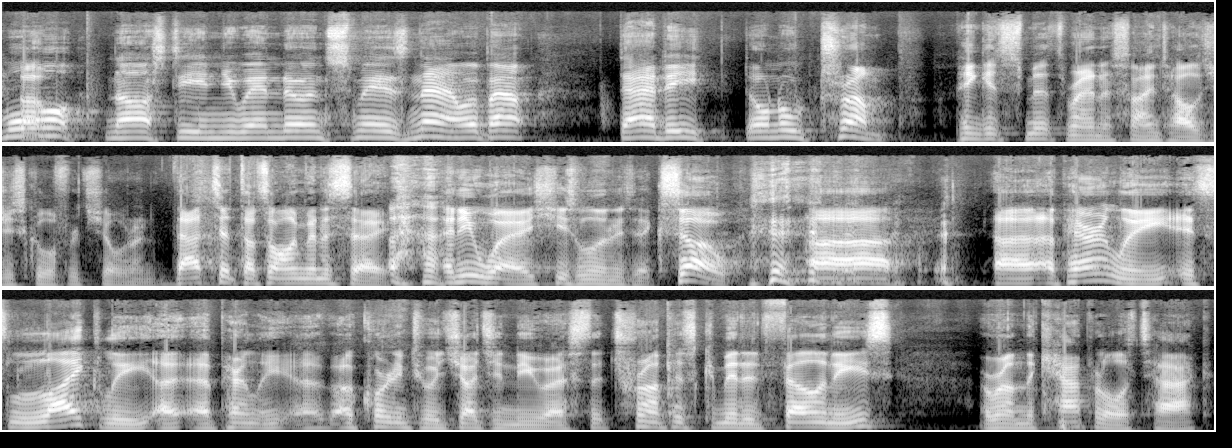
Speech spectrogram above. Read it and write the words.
more nasty innuendo and smears now about Daddy Donald Trump. Pinkett Smith ran a Scientology school for children. That's it. That's all I'm going to say. anyway, she's a lunatic. So, uh, uh, apparently, it's likely, uh, apparently, uh, according to a judge in the U.S., that Trump has committed felonies around the Capitol attack,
